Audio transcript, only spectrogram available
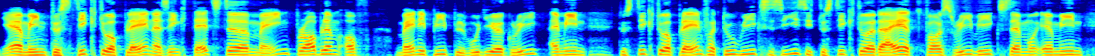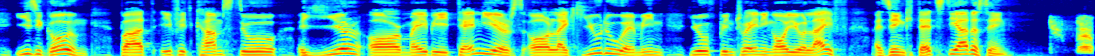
Yeah, I mean to stick to a plan, I think that's the main problem of many people. Would you agree? I mean, to stick to a plan for two weeks is easy. To stick to a diet for three weeks, I mean, easy going. But if it comes to a year or maybe 10 years or like you do, I mean, you've been training all your life. I think that's the other thing. Well,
